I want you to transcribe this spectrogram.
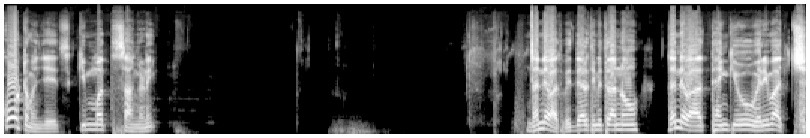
Quote म्हणजेच किंमत सांगणे. धन्यवाद विद्यार्थी मित्रांनो. धन्यवाद. थँक्यू व्हेरी मच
